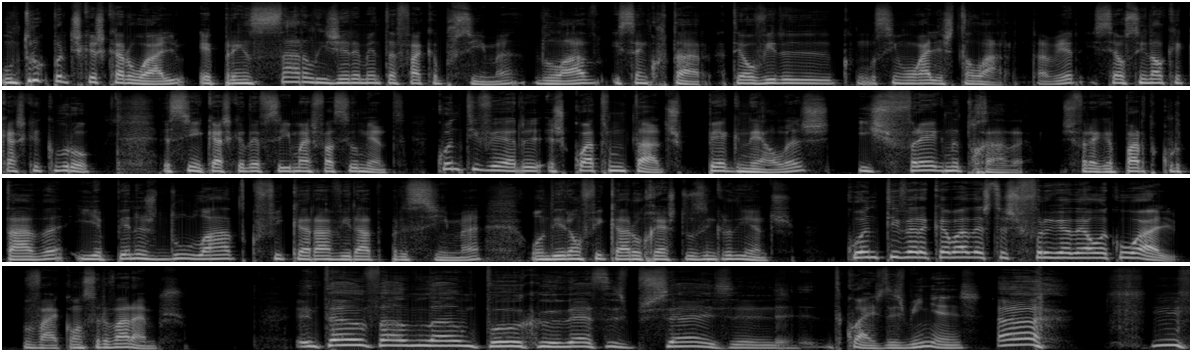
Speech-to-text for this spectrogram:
Um truque para descascar o alho é prensar ligeiramente a faca por cima, de lado e sem cortar, até ouvir eh, assim o alho estalar. Está a ver? Isso é o sinal que a casca quebrou. Assim a casca deve sair mais facilmente. Quando tiver as quatro metades, pegue nelas e esfregue na torrada. Esfregue a parte cortada e apenas do lado que ficará virado para cima, onde irão ficar o resto dos ingredientes. Quando tiver acabado esta esfregadela com o alho, vai conservar ambos. Então fale-me lá um pouco dessas bochechas. De quais? Das minhas? Ah! Hum,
